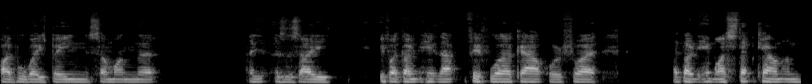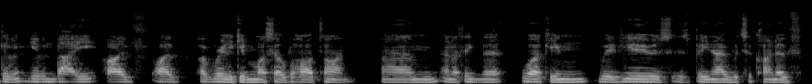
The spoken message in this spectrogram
I've always been someone that, as I say, if I don't hit that fifth workout or if I I don't hit my step count on a given day, I've I've I've really given myself a hard time. Um, and I think that working with you has, has been able to kind of,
